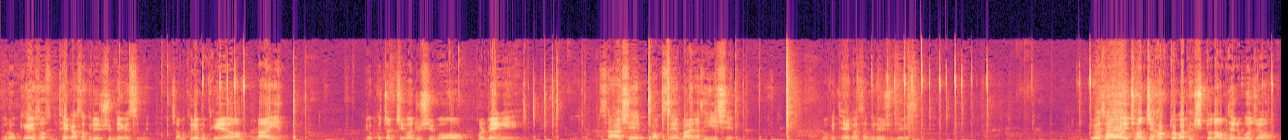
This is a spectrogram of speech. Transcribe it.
이렇게 해서 대각선 그려주시면 되겠습니다. 자 한번 그려볼게요. 라인. 요 끝점 찍어주시고 골뱅이 40 꺽쇠 마이너스 20 이렇게 대각선 그려주시면 되겠습니다. 그래서 이 전체 각도가 110도 나오면 되는 거죠?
